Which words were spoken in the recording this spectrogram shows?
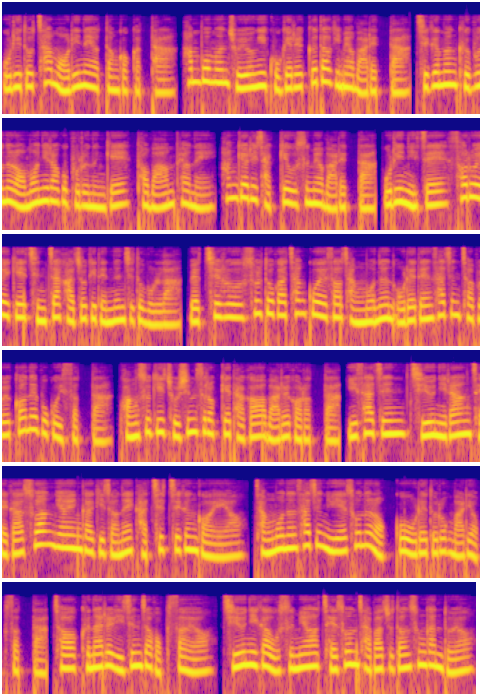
우리도 참 어린애였던 것 같아. 한봄은 조용히 고개를 끄덕이며 말했다. 지금은 그분을 어머니라고 부르는 게 더 마음 편해. 한결이 작게 웃으며 말했다. 우린 이제 서로에게 진짜 가족이 됐는지도 몰라. 며칠 후 술도가 창고에서 장모는 오래된 사진첩을 꺼내보고 있었다. 광숙이 조심스럽게 다가와 말을 걸었다. 이 사진 지훈이랑 제가 수학여행 가기 전에 같이 찍은 거예요. 장모는 사진 위에 손을 얹고 오래도록 말이 없었다. 저 그날을 잊은 적 없어요. 지훈이가 웃으며 제 손 잡아주던 순간도요.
